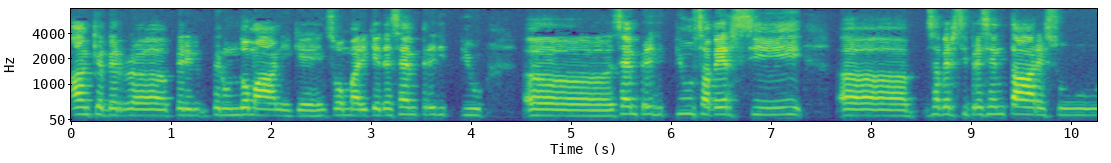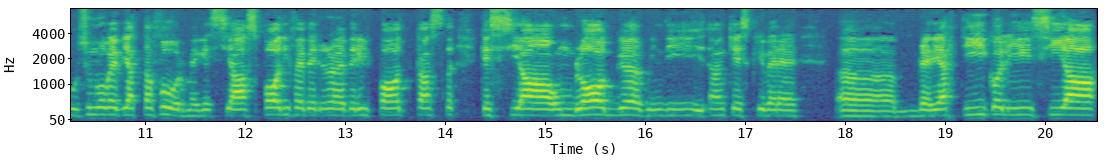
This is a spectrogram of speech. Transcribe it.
anche per, per, il, per, un domani che insomma richiede sempre di più, sempre di più sapersi uh, sapersi presentare su, su, nuove piattaforme, che sia Spotify per, per, il podcast, che sia un blog, quindi anche scrivere uh, brevi articoli, sia uh,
